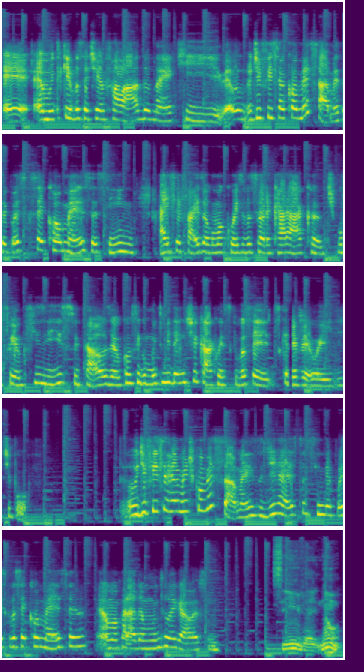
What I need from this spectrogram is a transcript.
É, é muito que você tinha falado, né? Que é, o difícil é começar, mas depois que você começa, assim, aí você faz alguma coisa e você olha, caraca, tipo, fui eu que fiz isso e tal. Eu consigo muito me identificar com isso que você descreveu aí, de tipo. O difícil é realmente começar, mas de resto, assim, depois que você começa, é uma parada muito legal, assim. Sim, velho. Não,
